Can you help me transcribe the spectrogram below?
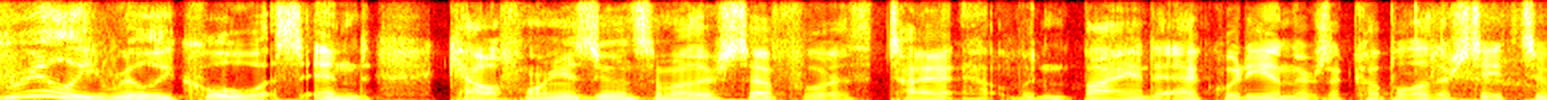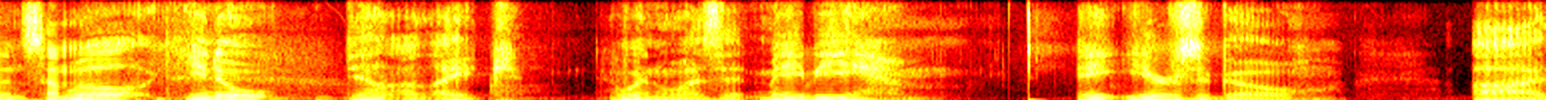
Really, really cool. And California's doing some other stuff with tie, helping buy into equity, and there's a couple other states doing some. Well, you know, like when was it? Maybe eight years ago. Uh,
